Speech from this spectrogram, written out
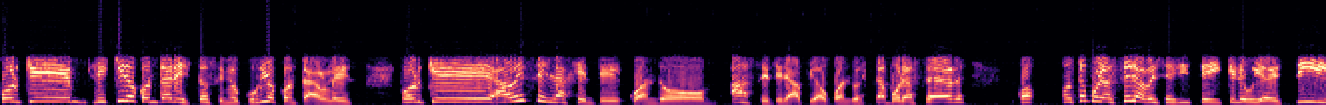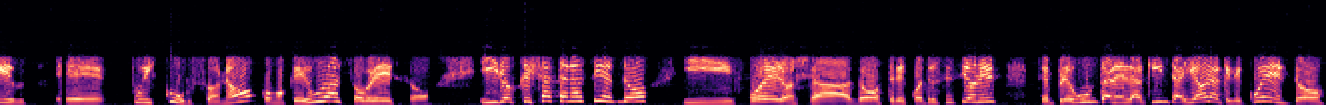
Porque les quiero contar esto, se me ocurrió contarles, porque a veces la gente cuando hace terapia o cuando está por hacer, cuando está por hacer a veces dice, ¿y qué le voy a decir? Eh, su discurso, ¿no? Como que dudan sobre eso. Y los que ya están haciendo, y fueron ya dos, tres, cuatro sesiones, se preguntan en la quinta, ¿y ahora qué le cuento?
